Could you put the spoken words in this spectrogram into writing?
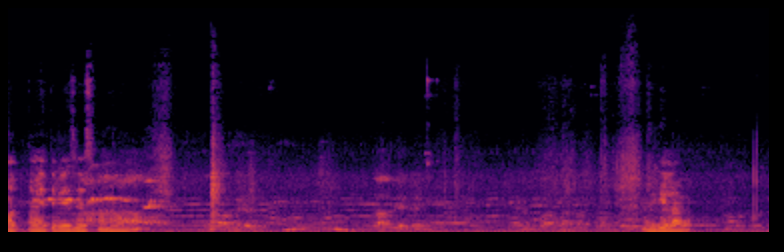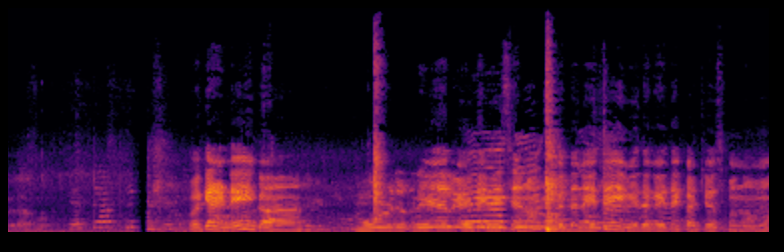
మొత్తం అయితే వేసేసుకున్నాము ఇలాగా. ఓకే అండి ఇంకా మూడు రేజలుగా అయితే వేసాను. ఇంకా దాన్ని అయితే ఈ విధంగా అయితే కట్ చేసుకున్నాము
